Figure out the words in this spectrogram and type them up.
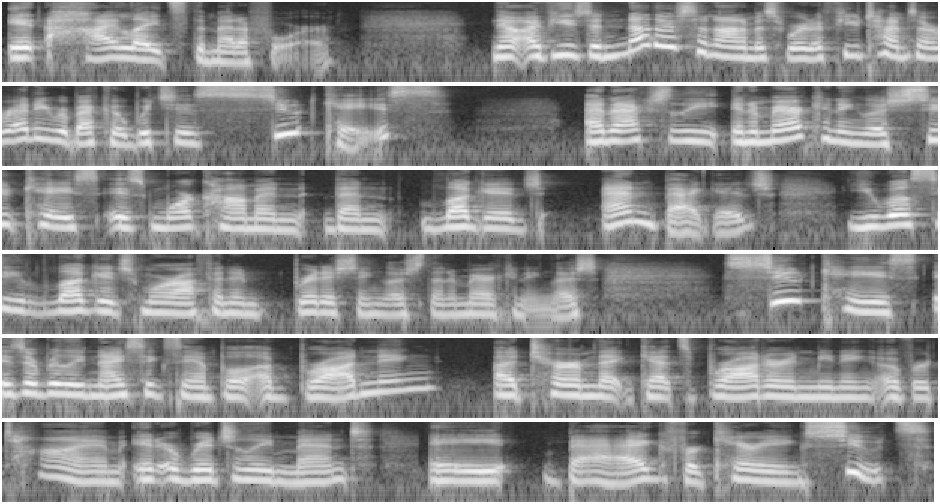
it highlights the metaphor. Now, I've used another synonymous word a few times already, Rebecca, which is suitcase. And actually, in American English, suitcase is more common than luggage and baggage. You will see luggage more often in British English than American English. Suitcase is a really nice example of broadening a term that gets broader in meaning over time. It originally meant a bag for carrying suits.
